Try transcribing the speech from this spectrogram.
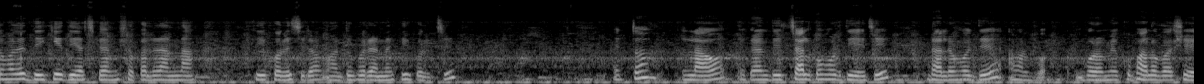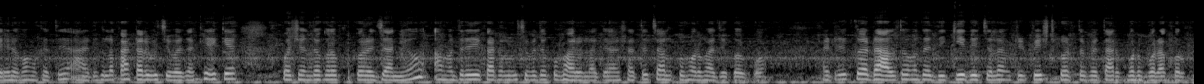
তোমাদের দেখিয়ে দিই। আজকে আমি সকালে রান্না কী করেছিলাম আর দুপুরে রান্না কী করেছি। তো লাউ, এখানে দিয়ে চাল কোমর দিয়েছি। ডালের মধ্যে আমার বড় মেয়ে খুব ভালোবাসে এরকম খেতে। আর এগুলো কাঁঠাল বিচি ভাজা। খেয়ে খেয়ে পছন্দ করে করে জানিও। আমাদের এই কাঁঠাল বিচি ভাজা খুব ভালো লাগে। আর সাথে চাল কোমর ভাজি করব। এটার তো ডাল তো আমাদের দেখিয়ে দিয়েছিলাম। এটি পেস্ট করতে হবে, তারপর বড়া করব।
